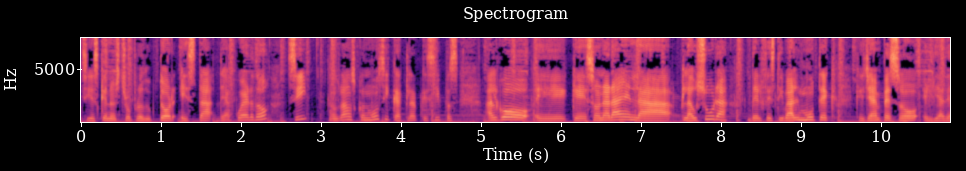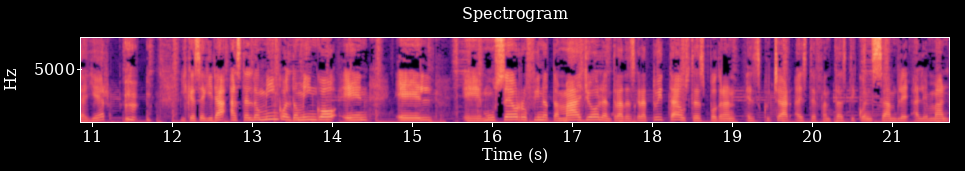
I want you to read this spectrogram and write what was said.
si es que nuestro productor está de acuerdo. Sí, nos vamos con música, claro que sí, pues algo eh, que sonará en la clausura del Festival Mutec, que ya empezó el día de ayer y que seguirá hasta el domingo. El domingo en el eh, Museo Rufino Tamayo, la entrada es gratuita, ustedes podrán escuchar a este fantástico ensamble alemán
